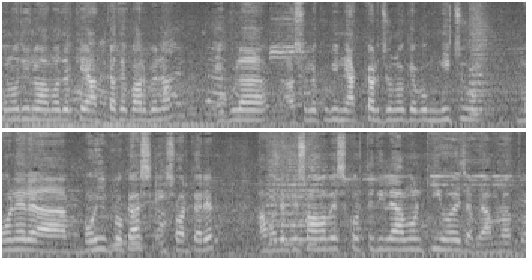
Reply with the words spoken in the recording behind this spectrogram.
কোনোদিনও আমাদেরকে আটকাতে পারবে না। এগুলা আসলে খুবই ন্যাক্কারজনক এবং নিচু মনের বহিঃপ্রকাশ এই সরকারের। আমাদেরকে সমাবেশ করতে দিলে এমন কি হয়ে যাবে? আমরা তো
